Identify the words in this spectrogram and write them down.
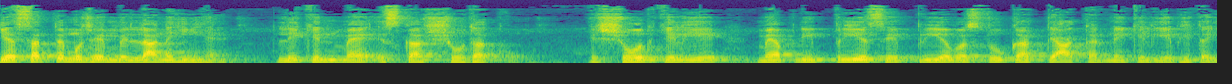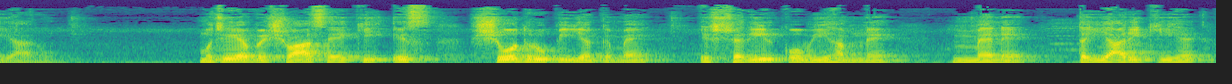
यह सत्य मुझे मिलना नहीं है, लेकिन मैं इसका शोधक हूँ। इस शोध के लिए मैं अपनी प्रिय से प्रिय वस्तु का त्याग करने के लिए भी तैयार हूँ। मुझे यह विश्वास है कि इस शोध रूपी यज्ञ में इस शरीर को भी हमने, मैंने तैयारी की है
